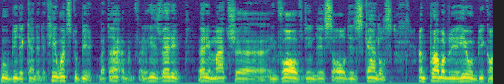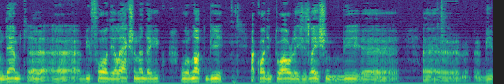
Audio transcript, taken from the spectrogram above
will be the candidate. He wants to be, but uh, he is very very much uh, involved in this all these scandals, and probably he will be condemned uh, uh, before the election, and he will not be, according to our legislation, be be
